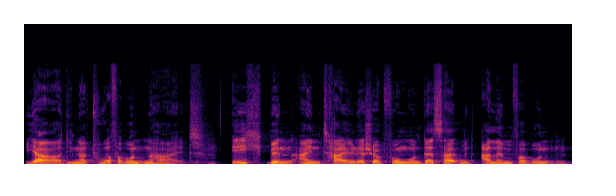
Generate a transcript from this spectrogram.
Ja, die Naturverbundenheit. Ich bin ein Teil der Schöpfung und deshalb mit allem verbunden.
